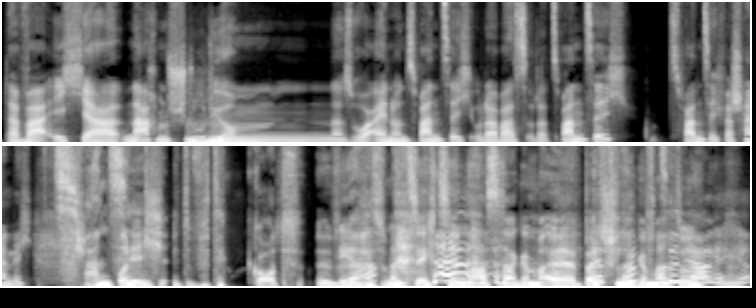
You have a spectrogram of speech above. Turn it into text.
Da war ich ja nach dem mhm. Studium mhm. so 21 oder was oder 20, 20 wahrscheinlich. 20? Und, Gott, äh, ja? hast du mit 16 Master gemacht, äh, Bachelor gemacht? Jahre her.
